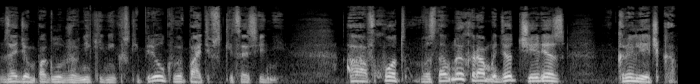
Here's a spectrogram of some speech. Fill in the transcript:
зайдем поглубже в Никитниковский переулок, в Ипатьевский соседний. А вход в основной храм идет через крылечко.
